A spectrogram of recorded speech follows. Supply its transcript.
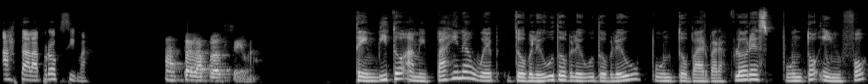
hasta la próxima. Hasta la próxima. Te invito a mi página web www.barbaraflores.info,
